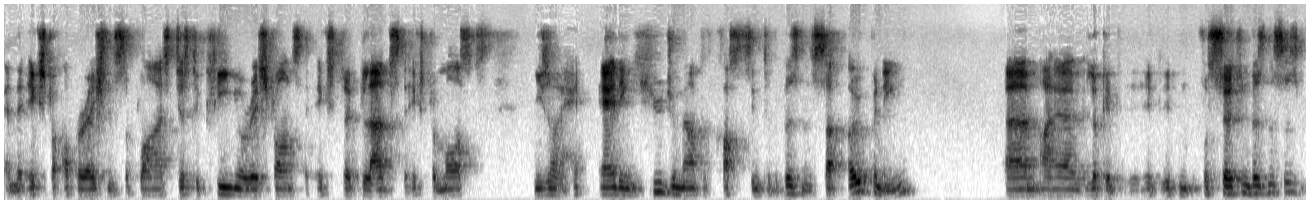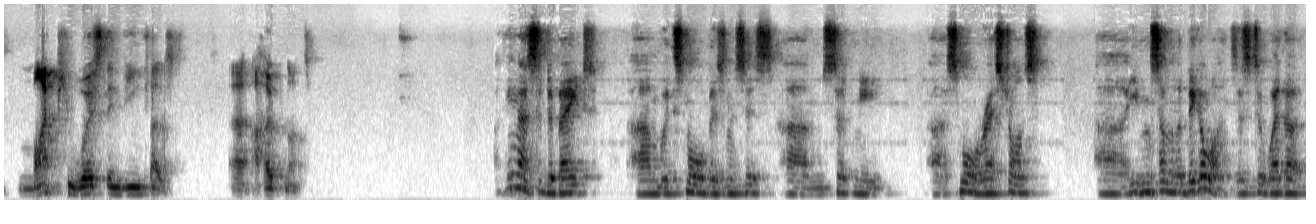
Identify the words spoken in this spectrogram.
and the extra operation supplies just to clean your restaurants, the extra gloves, the extra masks. These are adding huge amount of costs into the business. So opening, um, I uh, look at it, it, for certain businesses might be worse than being closed. Uh, I hope not. I think that's a debate um, with small businesses, um, certainly uh, small restaurants, uh, even some of the bigger ones, as to whether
